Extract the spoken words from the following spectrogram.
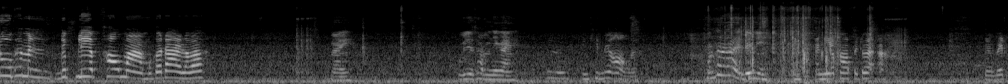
รูปๆให้มันเรียบๆเข้ามามันก็ได้แล้วปะไหนกูจะทำยังไง ไม่รู้ยังคิดไม่ออกเลย มันก็ได้ได้นี่อันนี้เอาไปด้วยอะเดี๋ยวเวท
